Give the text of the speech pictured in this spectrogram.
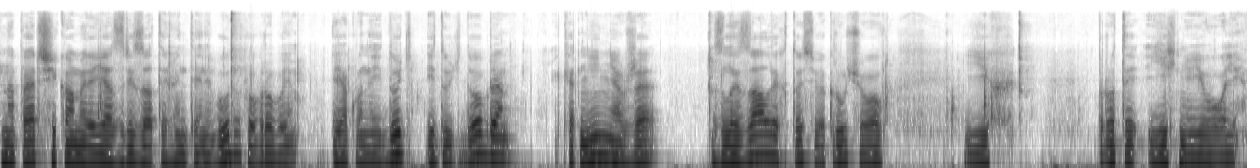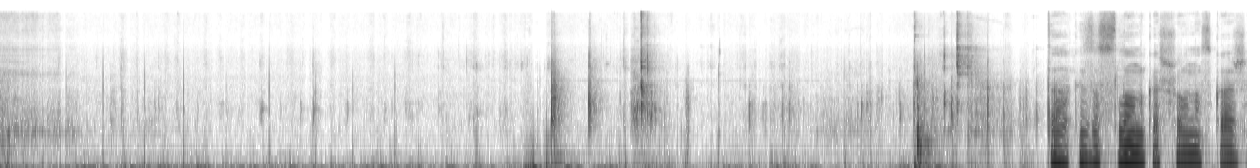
на першій камері я зрізати гвинти не буду. Попробуємо, як вони йдуть. Йдуть добре. Керніння вже злизали, хтось викручував їх проти їхньої волі. Так, заслонка, що у нас каже?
